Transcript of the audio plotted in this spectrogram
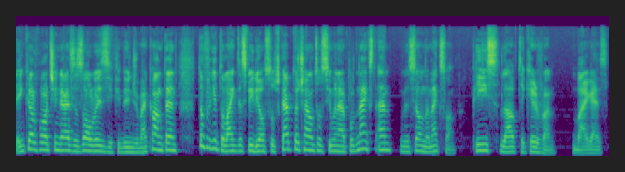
thank you all for watching, guys. As always, if you do enjoy my content, don't forget to like this video, subscribe to the channel to see when I upload next, and we'll see you on the next one. Peace, love, take care, everyone. Bye, guys.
